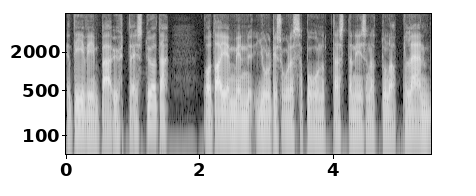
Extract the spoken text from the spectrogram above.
ja tiiviimpää yhteistyötä. Olet aiemmin julkisuudessa puhunut tästä niin sanottuna Plan b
